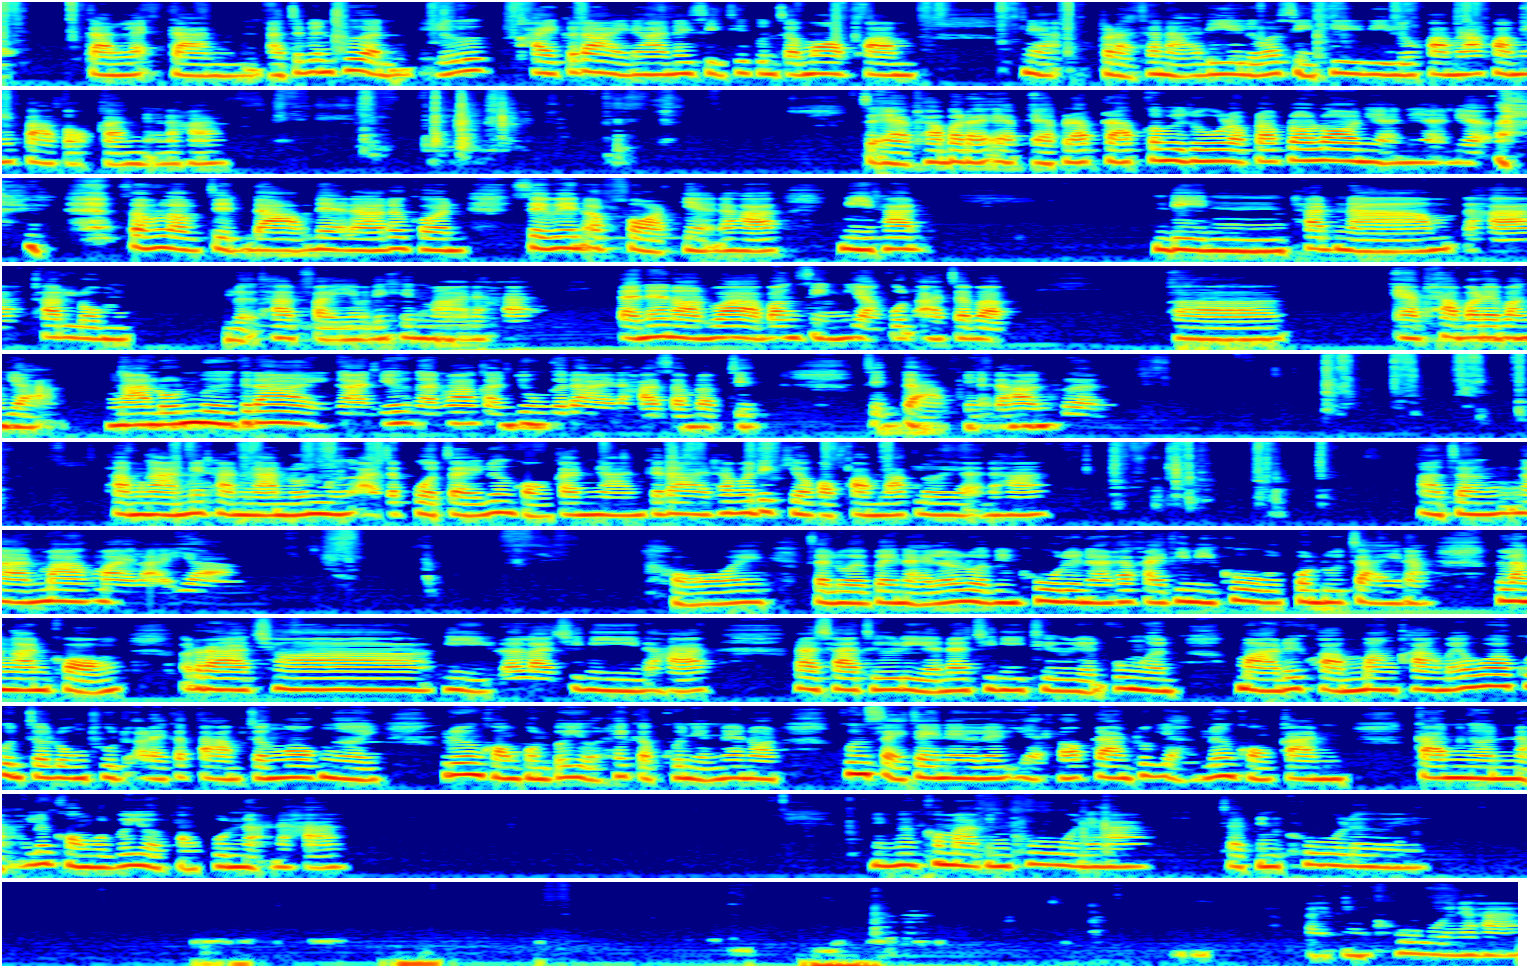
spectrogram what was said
กันและกันอาจจะเป็นเพื่อนหรือใครก็ได้นะคะ ในสิ่งที่คุณจะมอบความเนี่ยปรารถนาดีหรือว่าสิ่งที่ดีหรือความรักความเมตตาต่อกันเนี่ยนะคะ จะแอบทำอะไรแอบแอบรับรับก็ไม่รู้รับรับล่อๆเนี่ยเนี่ยเนี่ยสำหรับจิตดาวเนี่ยนะทุกคน Seven of Swords เนี่ยนะคะ มีธาตุดินธาตุน้ำนะคะธาตุลมหรือธาตุไฟยังไม่ได้ขึ้นมานะคะ แต่แน่นอนว่าบางสิ่งอย่างคุณอาจจะแบบแอบทำอะไรบางอย่าง งานล้นมือก็ได้ งานเยอะงานว่ากันยุ่งก็ได้นะคะสำหรับจิตจิตดาบเนี่ยนะคะเพื่อน ทำงานไม่ทันงานล้นมืออาจจะปวดใจเรื่องของการงานก็ได้ ถ้าไม่ได้เกี่ยวกับความรักเลยอะนะคะ อาจจะงานมากมายหลายอย่าง โอย จะรวยไปไหนแล้วรวยเป็นคู่ด้วยนะ ถ้าใครที่มีคู่คนดูใจนะพลังงานของราชานี่และราชินีนะคะ ราชาถือเหรียญราชินีถือเหรียญอุ้มเงิน มาด้วยความมั่งคั่งแม้ว่าคุณจะลงทุนอะไรก็ตามจะงอกเงย เรื่องของผลประโยชน์ให้กับคุณอย่างแน่นอน คุณใส่ใจในรายละเอียดรอบด้านทุกอย่างเรื่องของการการเงินนะเรื่องของผลประโยชน์ของคุณนะนะคะนี่เมื่อเข้ามาเป็นคู่นะคะจัดเป็นคู่เลย ไปเป็นคู่นะคะ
